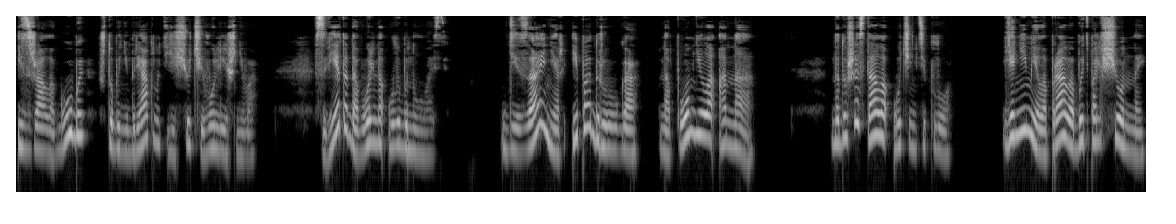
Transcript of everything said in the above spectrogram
и сжала губы, чтобы не брякнуть еще чего лишнего. Света довольно улыбнулась. «Дизайнер и подруга», — напомнила она. На душе стало очень тепло. Я не имела права быть польщенной,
